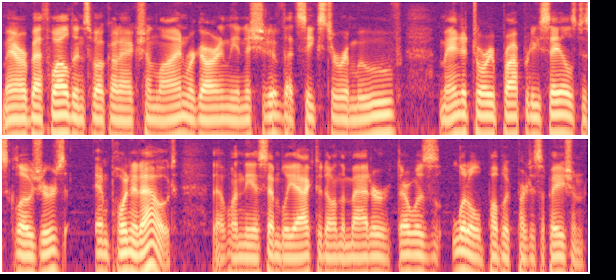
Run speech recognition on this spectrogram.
Mayor Beth Weldon spoke on Action Line regarding the initiative that seeks to remove mandatory property sales disclosures and pointed out that when the Assembly acted on the matter, there was little public participation.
